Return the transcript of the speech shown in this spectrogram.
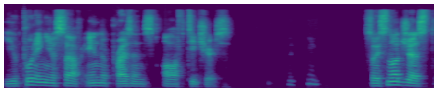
you're putting yourself in the presence of teachers. So it's not just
